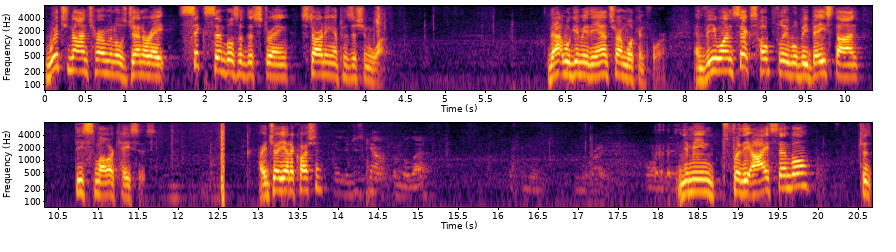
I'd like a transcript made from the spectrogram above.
which non-terminals generate six symbols of this string starting in position 1. That will give me the answer I'm looking for. And V16 hopefully will be based on these smaller cases. All right, Joe, you had a question? You just count from the left from the, from the right? You mean for the I symbol? To,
